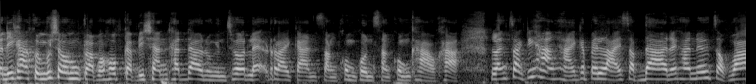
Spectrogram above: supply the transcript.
วัสดีค่ะคุณผู้ชมกลับมาพบกับดิฉันทัดดาวดวงเงินโชตและรายการสังคมคนสังคมข่าวค่ะ หลังจากที่ห่างหายกันไปหลายสัปดาห์นะคะ เนื่องจากว่า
